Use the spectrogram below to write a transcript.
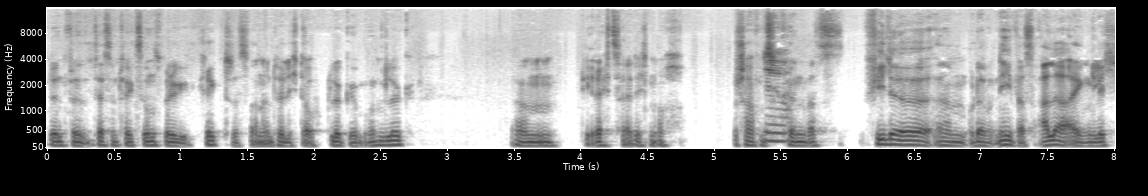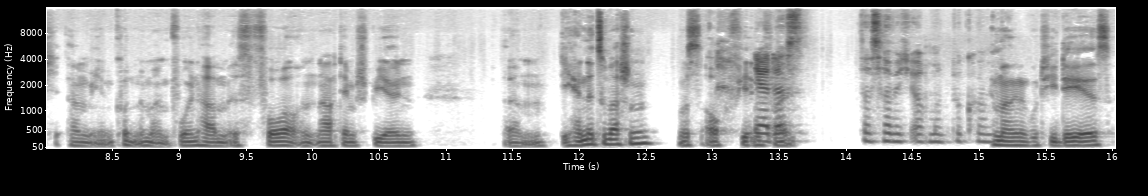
Desinfektionsmittel gekriegt. Das war natürlich auch Glück im Unglück, ähm, die rechtzeitig noch beschaffen zu Ja. können. Was viele, ähm, oder nee, was alle eigentlich ähm, ihren Kunden immer empfohlen haben, ist vor und nach dem Spielen ähm, die Hände zu waschen, was auch jeden Ja, Fall das, das habe ich auch mitbekommen. immer eine gute Idee ist.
